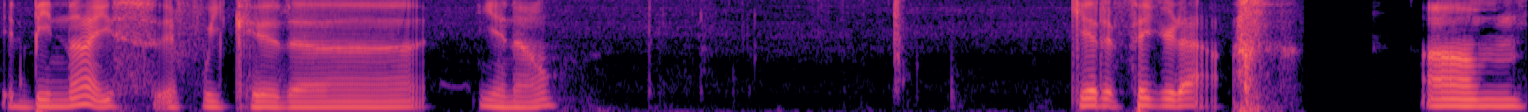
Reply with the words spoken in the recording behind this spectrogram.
it'd be nice if we could uh you know get it figured out. um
